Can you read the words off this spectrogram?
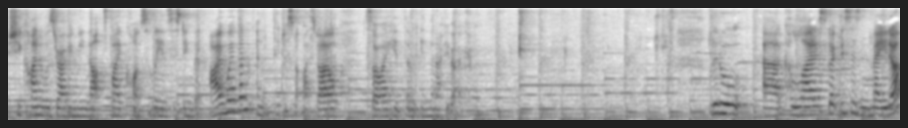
she kind of was driving me nuts by constantly insisting that I wear them and they're just not my style, so I hid them in the nappy bag. Little uh, kaleidoscope, this is Maida,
